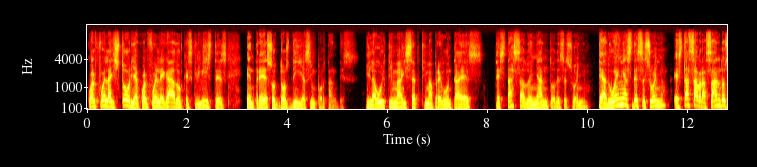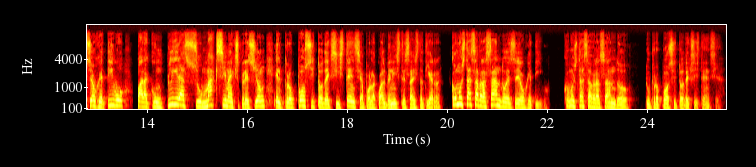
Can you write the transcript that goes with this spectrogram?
¿Cuál fue la historia, cuál fue el legado que escribiste entre esos dos días importantes? Y la última y séptima pregunta es, ¿te estás adueñando de ese sueño? ¿Te adueñas de ese sueño? ¿Estás abrazando ese objetivo para cumplir a su máxima expresión el propósito de existencia por la cual viniste a esta tierra? ¿Cómo estás abrazando ese objetivo? ¿Cómo estás abrazando tu propósito de existencia?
